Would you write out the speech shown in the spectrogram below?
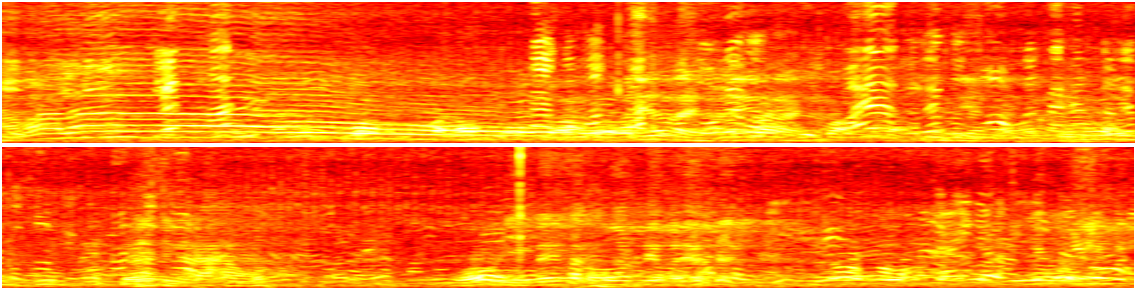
เจ็ดพันได้สองพันพันสูได้ไว้อะก็ได้กระสอบตั้งแต่นั้นก็ได้กระสอบที่มัน โอ้ยยิได้สักคนเดียวมาเดียว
